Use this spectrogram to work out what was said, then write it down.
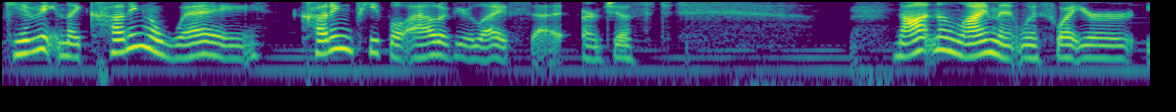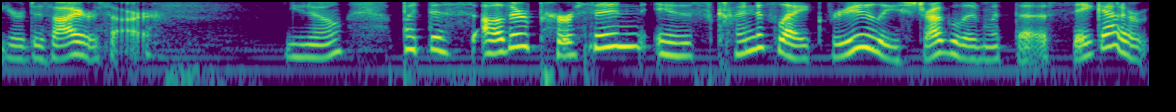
giving like cutting away cutting people out of your life that are just not in alignment with what your your desires are you know? But this other person is kind of like really struggling with this. They gotta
